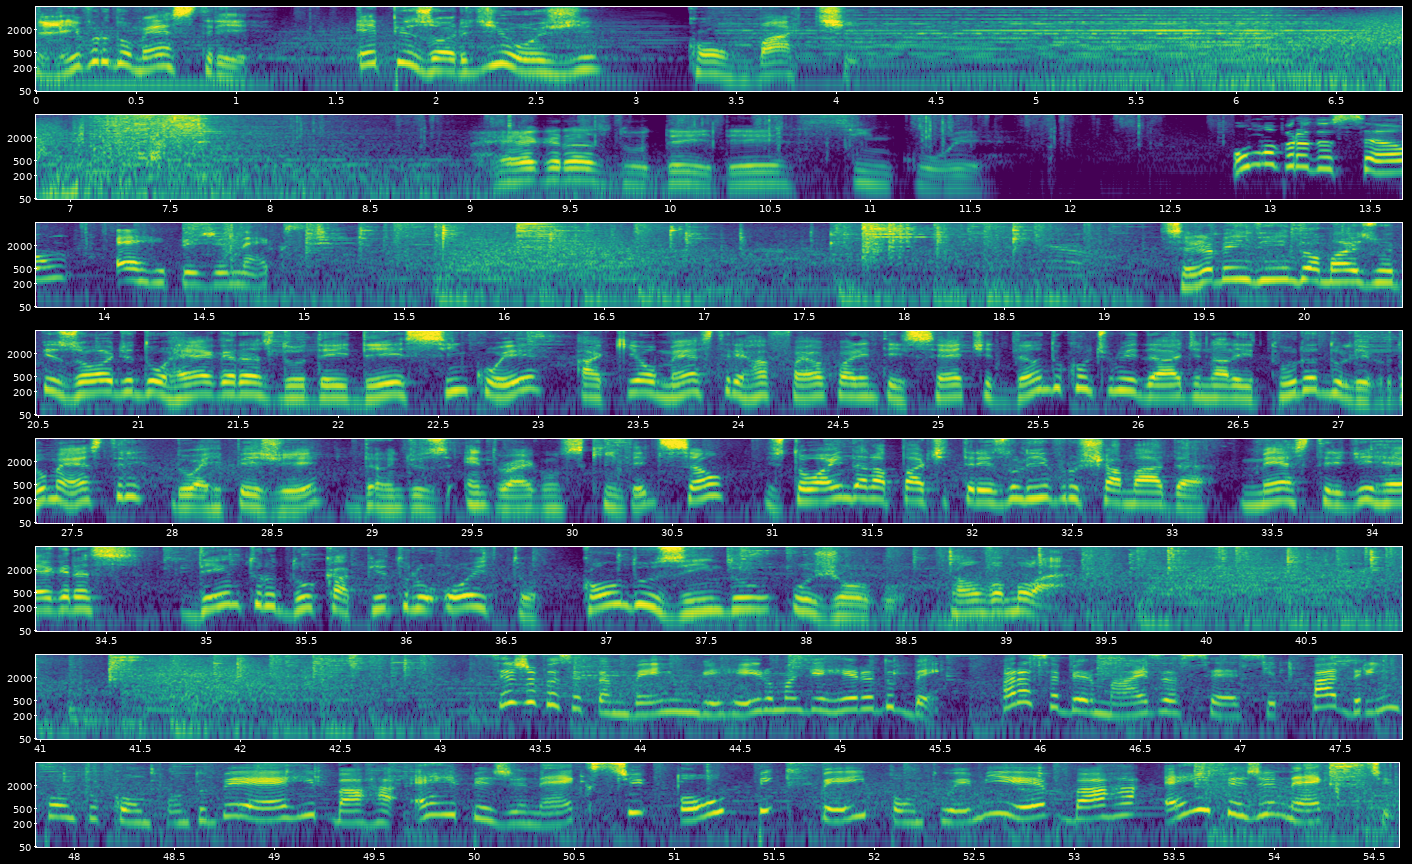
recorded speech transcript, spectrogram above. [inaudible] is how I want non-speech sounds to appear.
Livro do Mestre, episódio de hoje: Combate. Regras do DD 5E. Uma produção RPG Next. Seja bem-vindo a mais um episódio do Regras do D&D 5e. Aqui é o mestre Rafael 47 dando continuidade na leitura do livro do mestre, do RPG Dungeons and Dragons quinta edição. Estou ainda na parte 3 do livro chamada Mestre de Regras, dentro do capítulo 8, Conduzindo o Jogo. Então vamos lá. Seja você também um guerreiro ou uma guerreira do bem. Para saber mais, acesse padrim.com.br barra rpgnext ou picpay.me barra rpgnext.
